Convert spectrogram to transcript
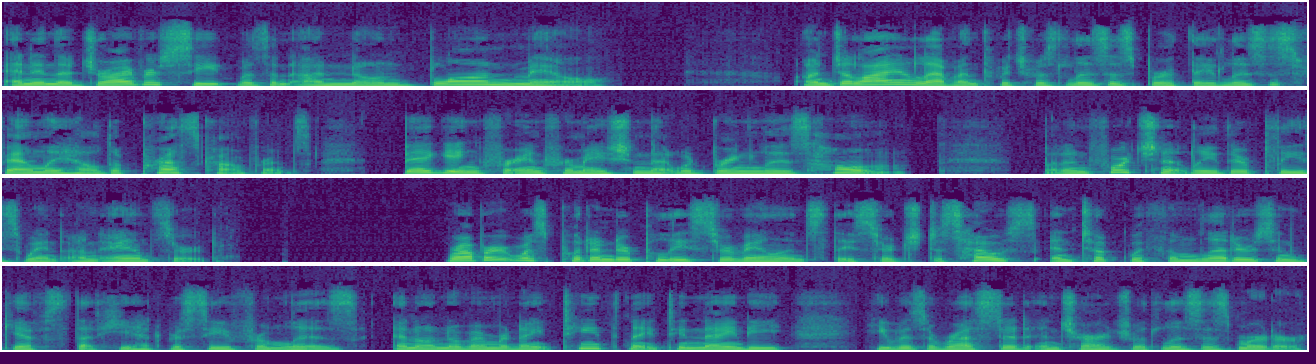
and in the driver's seat was an unknown blond male. On July 11th, which was Liz's birthday, Liz's family held a press conference, begging for information that would bring Liz home. But unfortunately, their pleas went unanswered. Robert was put under police surveillance. They searched his house and took with them letters and gifts that he had received from Liz. And on November 19, 1990, he was arrested and charged with Liz's murder,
